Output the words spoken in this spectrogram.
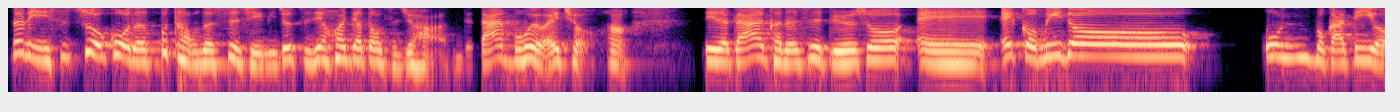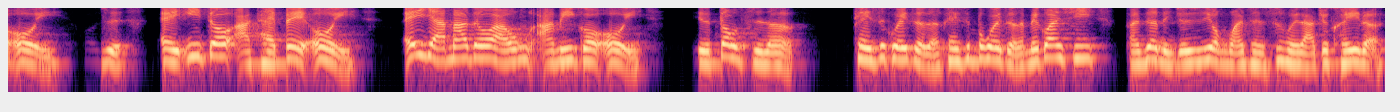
那你是做过的不同的事情，你就直接换掉动词就好了，你的答案不会有 H 哈，你的答案可能是比如说诶，ego mido un bocadillo hoy，或是诶，ido a Taipei hoy，诶，llamado a un amigo hoy，你的动词呢？可以是规则的，可以是不规则的，没关系，反正你就是用完成式回答就可以了。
